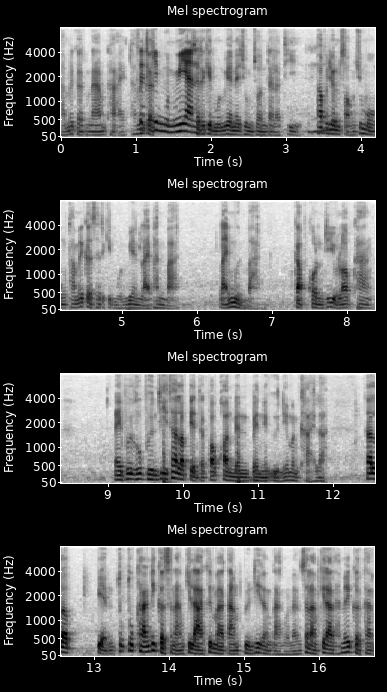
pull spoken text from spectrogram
ทำให้เกิดน้ำขายทำเศรให้ษฐเกิดกิจหมุนเวียนเศรษฐกิจหมุนเวียนในชุมชนแต่ละที่อืมภาพยนตร์สองชั่วโมงทำให้เกิดเศรษฐกิจหมุนเวียนหลายพันบาท หลายหมื่นบาท กับคนที่อยู่รอบข้างในพื้นทุกพื้นที่ถ้าเราเปลี่ยนจากป๊อปคอร์นเป็นเป็นอย่างอื่นที่มันขายล่ะ ถ้าเราเปลี่ยนทุกๆ ครั้งที่เกิดสนามกีฬาขึ้นมาตามพื้นที่ต่างๆเหล่านั้น สนามกีฬาทำให้เกิดการ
